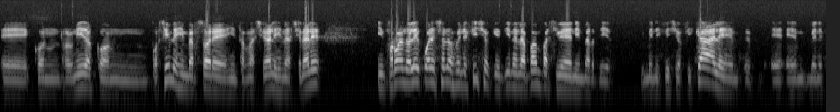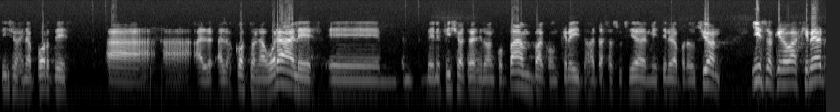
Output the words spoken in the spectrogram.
eh, con, reunidos con posibles inversores internacionales y nacionales, informándole cuáles son los beneficios que tiene La Pampa si vienen a invertir. En beneficios fiscales, en, beneficios en aportes a, los costos laborales, eh, beneficios a través del Banco Pampa, con créditos a tasa subsidiada del Ministerio de la Producción. Y eso que nos va a generar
